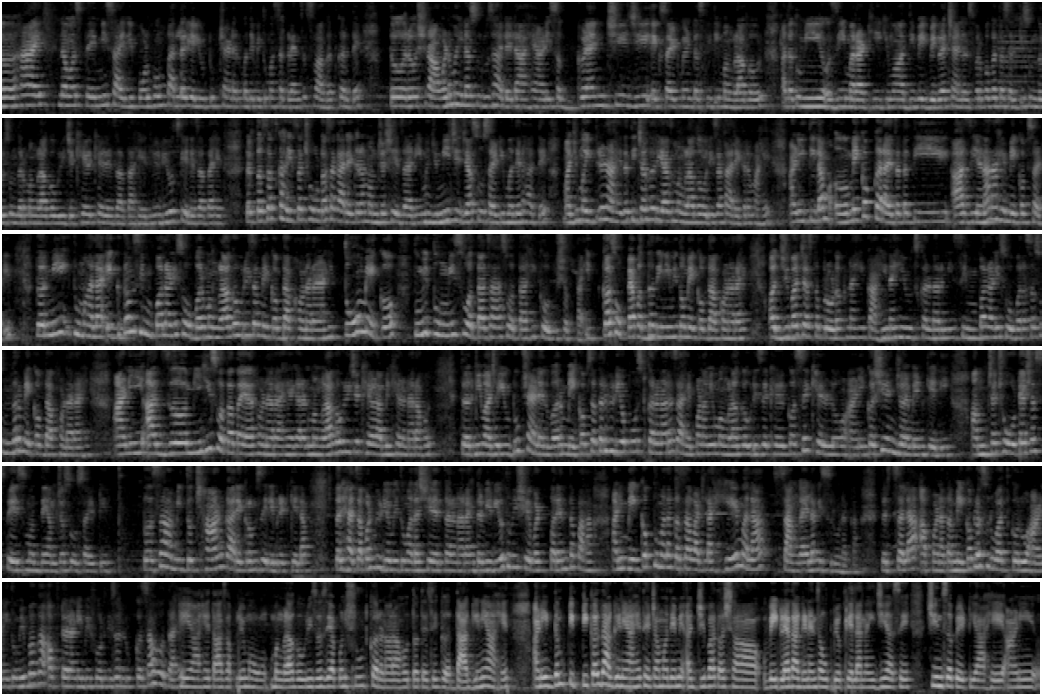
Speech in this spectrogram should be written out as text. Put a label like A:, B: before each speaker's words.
A: हाय नमस्ते. मी Sayali Pol home parlour या युट्यूब चॅनलमध्ये मी तुम्हा सगळ्यांचं स्वागत करते. तर श्रावण महिना सुरू झालेला आहे आणि सगळ्यांची जी एक्साइटमेंट असते ती मंगळागौर. आता तुम्ही झी मराठी किंवा आधी वेगवेगळ्या चॅनल्सवर बघत असाल की सुंदर सुंदर मंगळागौरीचे खेळ खेळले जात आहेत व्हिडिओज केले जात आहेत. तर तसंच काहीसा छोटासा कार्यक्रम आमच्या शेजारी म्हणजे मी जे ज्या सोसायटीमध्ये राहते माझी मैत्रीण आहे तर तिच्या घरी आज मंगळागौरीचा कार्यक्रम आहे. आणि तिला मेकअप करायचा तर ती आज येणार आहे मेकअपसाठी तर मी तुम्हाला एकदम सिंपल आणि सोबर मंगळागौरीचा मेकअप दाखवणार आहे आणि तो मेकअप तुम्ही तुम्ही स्वतःचा स्वतःही करू शकता. इतका सोप्या पद्धतीने मी तो मेकअप दाखवणार आहे. अजिबात जास्त प्रोडक्ट नाही काही नाही यूज करणार मी. सिंपल आणि सोबर असा सुंदर मेकअप दाखवणार आहे. आणि आज मीही स्वतः तयार होणार आहे कारण मंगळागौरीचे खेळ आम्ही खेळणार आहोत. तर मी माझ्या युट्यूब चॅनेलवर मेकअपचा तर व्हिडिओ पोस्ट करणारच आहे पण आम्ही मंगळागौरीचे खेळ कसे खेळलो आणि कशी एन्जॉयमेंट केली आमच्या छोट्याशा स्पेसमध्ये आमच्या सोसायटीत तसा आम्ही तो छान कार्यक्रम सेलिब्रेट केला. तर ह्याचा पण व्हिडिओ मी तुम्हाला शेअर करणार आहे. तर व्हिडिओ तुम्ही शेवटपर्यंत पहा. आणि मेकअप तुम्हाला कसा वाटला हे मला सांगायला विसरू नका. तर चला आपण आता मेकअपला सुरुवात करू. आणि तुम्ही बघा आफ्टर आणि बिफोर तिचा लुक कसा होत आहे. हे आहेत आज आपले मंगळागौरीचं जे आपण शूट करणार आहोत तर त्याचे ग- दागिने आहेत. आणि एकदम टिपिकल दागिने आहेत. ह्याच्यामध्ये मी अजिबात अशा वेगळ्या दागिन्यांचा उपयोग केला नाही. जी असे चिंचपेटी आहे आणि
